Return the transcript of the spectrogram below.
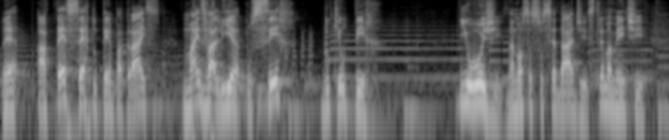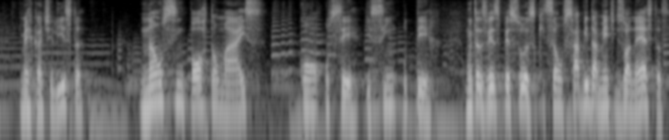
né? Até certo tempo atrás, mais valia o ser do que o ter. E hoje, na nossa sociedade extremamente mercantilista, não se importam mais com o ser, e sim o ter. Muitas vezes pessoas que são sabidamente desonestas,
